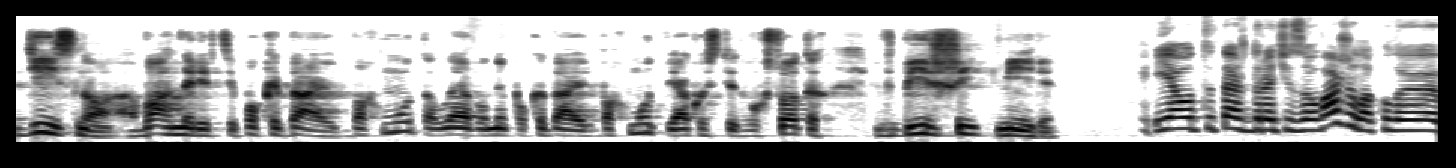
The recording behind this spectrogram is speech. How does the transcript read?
дійсно вагнерівці покидають Бахмут, але вони покидають Бахмут в якості двохсотих в більшій мірі. Я от теж, до речі, зауважила, коли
